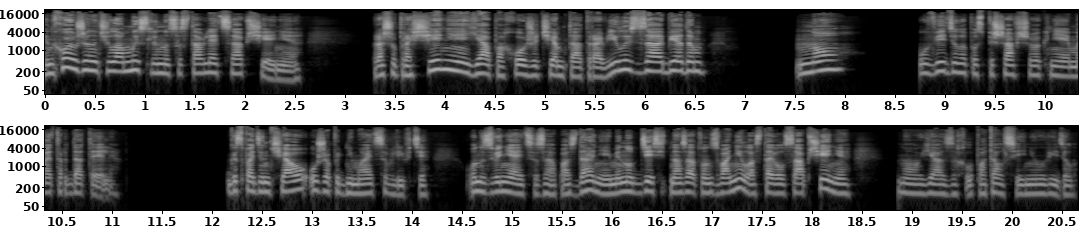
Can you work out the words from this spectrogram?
Инхой уже начала мысленно составлять сообщение. «Прошу прощения, я, похоже, чем-то отравилась за обедом», но увидела поспешавшего к ней мэтр Дотеля. Господин Чао уже поднимается в лифте — он извиняется за опоздание. Минут десять назад он звонил, оставил сообщение, но я захлопотался и не увидел.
